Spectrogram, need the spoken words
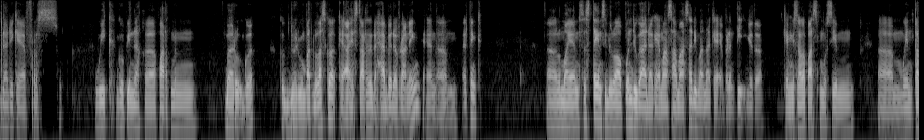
dari kayak first week gue pindah ke apartemen baru gue ke 2014 gue kayak I started the habit of running and um, I think uh, lumayan sustain sih dulu walaupun juga ada kayak masa-masa di mana kayak berhenti gitu. Kayak misalnya pas musim um, winter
